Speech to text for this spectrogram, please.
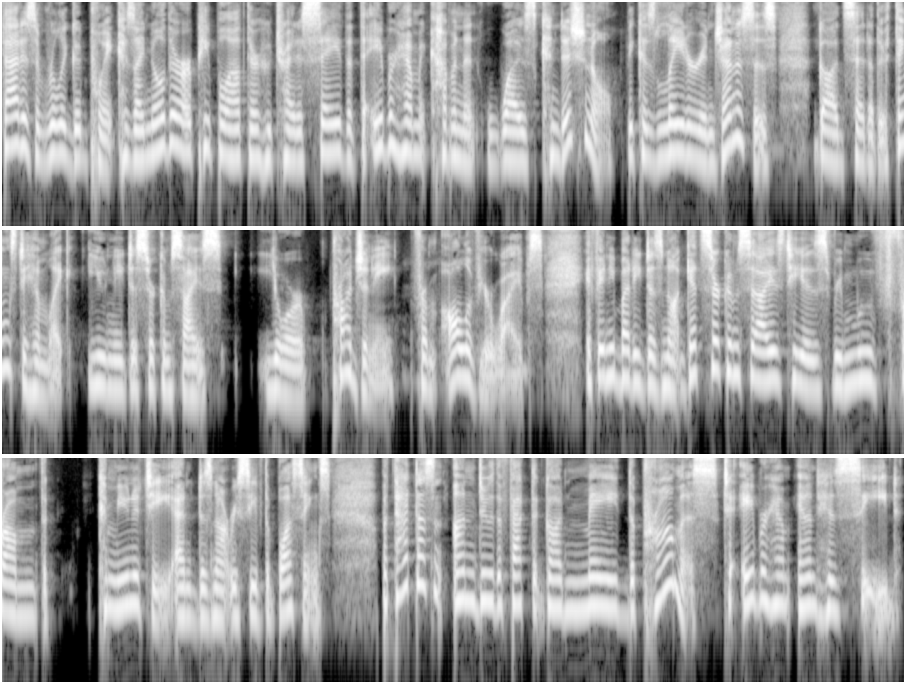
That is a really good point because I know there are people out there who try to say that the Abrahamic covenant was conditional because later in Genesis, God said other things to him like, you need to circumcise your progeny from all of your wives. If anybody does not get circumcised, he is removed from the community and does not receive the blessings. But that doesn't undo the fact that God made the promise to Abraham and his seed.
